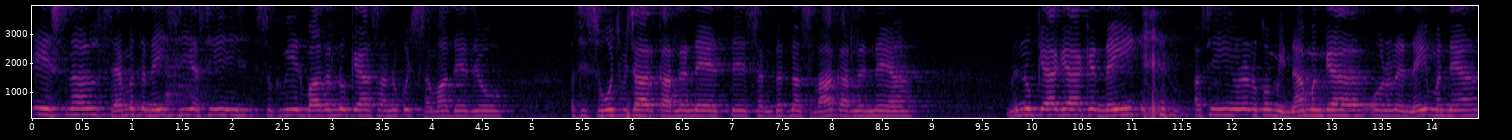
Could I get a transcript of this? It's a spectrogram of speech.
ਇਸ ਨਾਲ ਸਹਿਮਤ ਨਹੀਂ ਸੀ। ਅਸੀਂ ਸੁਖਵੀਰ ਬਾਦਲ ਨੂੰ ਕਿਹਾ, ਸਾਨੂੰ ਕੁਝ ਸਮਾਂ ਦੇ ਦਿਓ। ਅਸੀਂ ਸੋਚ ਵਿਚਾਰ ਕਰ ਲੈਂਦੇ ਹਾਂ ਤੇ ਸੰਗਤ ਨਾਲ ਸਲਾਹ ਕਰ ਲੈਂਦੇ ਆ ਮੈਨੂੰ ਕਿਹਾ ਗਿਆ ਕਿ ਨਹੀਂ, ਅਸੀਂ ਉਹਨਾਂ ਨੂੰ ਕੋਈ ਮਹੀਨਾ ਮੰਗਿਆ, ਉਹਨਾਂ ਨੇ ਨਹੀਂ ਮੰਨਿਆ।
